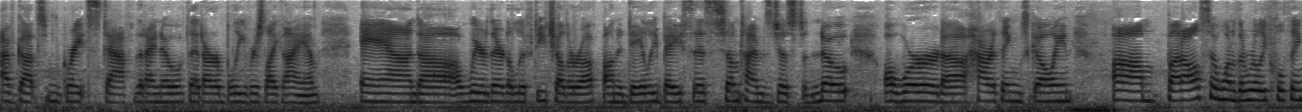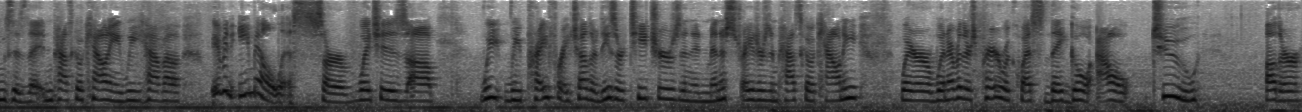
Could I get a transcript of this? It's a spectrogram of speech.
I've got some great staff that I know that are believers like I am, and uh, we're there to lift each other up on a daily basis. Sometimes just a note, a word, uh, how are things going? Um, but also one of the really cool things is that in Pasco County we have a we have an email list serve, which is. Uh, we, we pray for each other. These are teachers and administrators in Pasco County where whenever there's prayer requests, they go out to other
